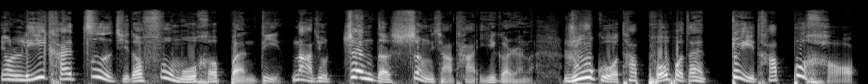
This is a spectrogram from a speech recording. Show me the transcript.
要离开自己的父母和本地，那就真的剩下他一个人了。如果她婆婆再对她不好，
